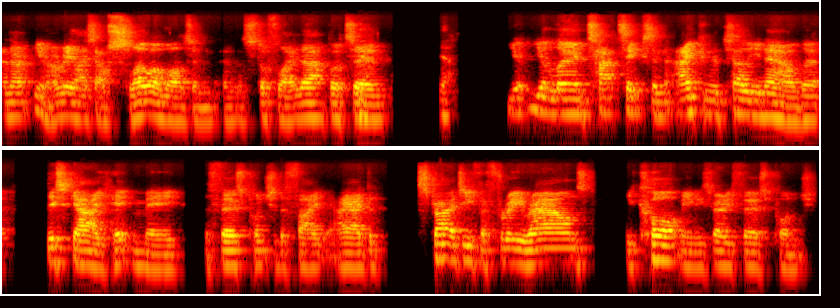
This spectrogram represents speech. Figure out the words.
and I, you know, I realized how slow I was and, and stuff like that. But um. You, you learn tactics, and I can tell you now that this guy hit me the first punch of the fight. I had a strategy for three rounds. He caught me in his very first punch.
